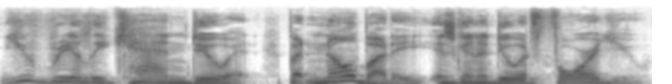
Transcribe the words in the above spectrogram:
you really can do it but nobody is going to do it for you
